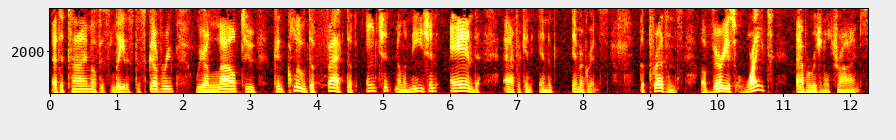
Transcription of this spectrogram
at the time of its latest discovery, we are allowed to conclude the fact of ancient Melanesian and African immigrants, the presence of various white aboriginal tribes,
